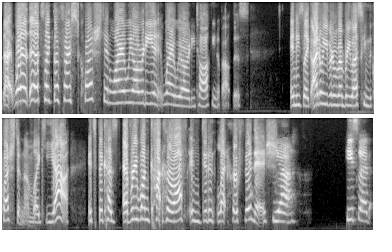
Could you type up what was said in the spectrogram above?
that well, that's like the first question. Why are we already why are we already talking about this?" And he's like, "I don't even remember you asking the question." I'm like, "Yeah, it's because everyone cut her off and didn't let her finish." Yeah. He said,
